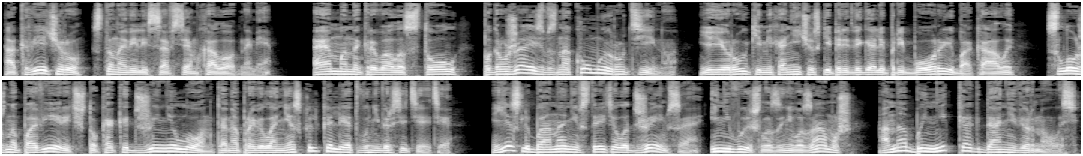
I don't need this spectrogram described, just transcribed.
а к вечеру становились совсем холодными. Эмма накрывала стол, погружаясь в знакомую рутину. Ее руки механически передвигали приборы и бокалы. Сложно поверить, что, как и Джинни Лонг, она провела несколько лет в университете – если бы она не встретила Джеймса и не вышла за него замуж, она бы никогда не вернулась.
